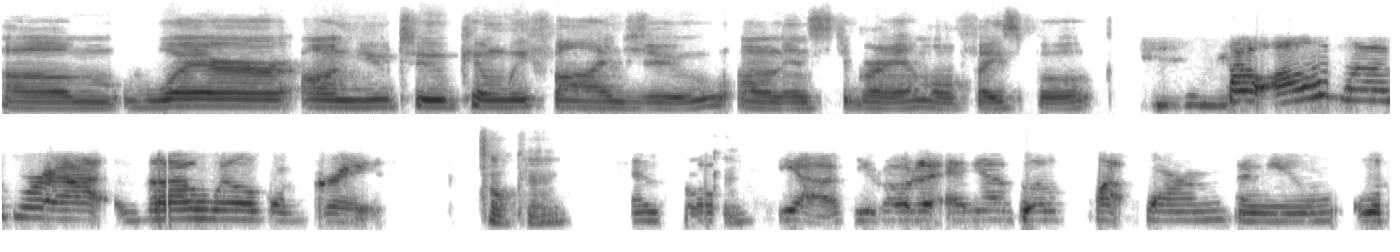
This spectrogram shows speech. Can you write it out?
Um, where on YouTube can we find you? On Instagram, on Facebook? So, all of those were at The Wheels of Grace. Okay. And so, okay. yeah, if you go to any of those platforms and you look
